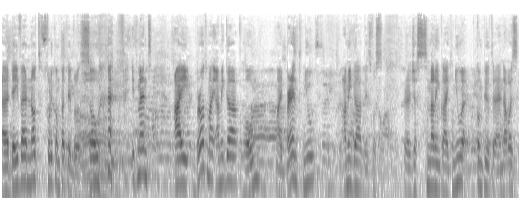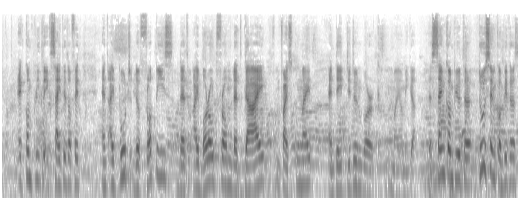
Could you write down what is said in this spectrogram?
uh, they were not fully compatible. So it meant I brought my Amiga home, my brand new Amiga. This was uh, just smelling like new computer, and I was uh, completely excited of it. And I put the floppies that I borrowed from that guy, from my schoolmate, and they didn't work in my Amiga. The same computer, two same computers,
